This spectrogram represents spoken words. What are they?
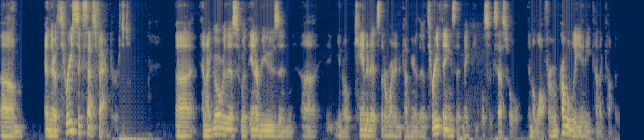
Um, and there are three success factors uh, and I go over this with interviews and uh, you know candidates that are wanting to come here. There are three things that make people successful in a law firm, and probably any kind of company.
